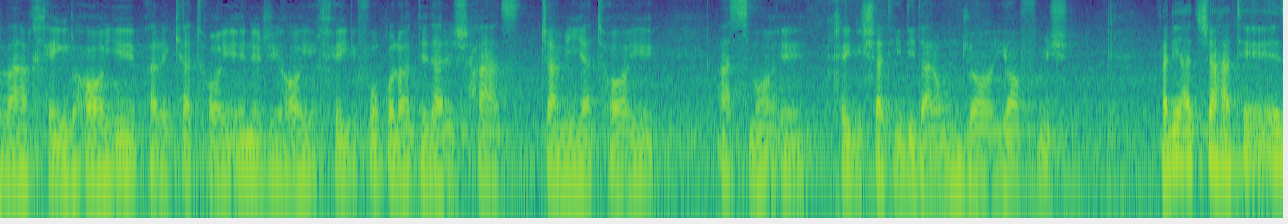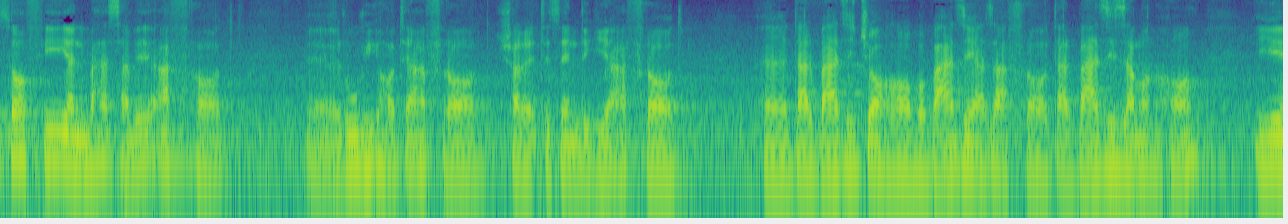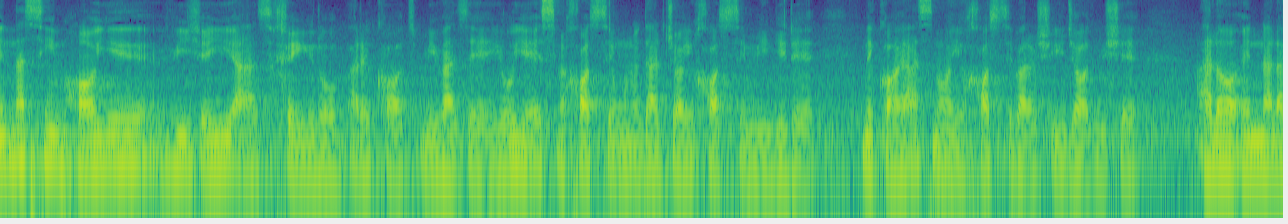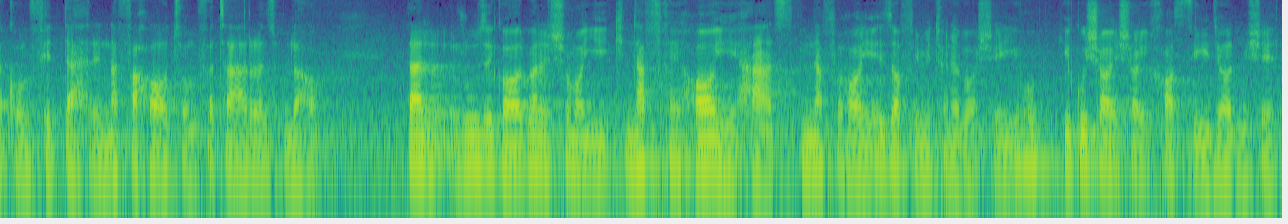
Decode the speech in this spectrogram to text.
و خیرهای برکتهای انرژی های خیلی فوقلاده درش هست. جمعیت های اسماع خیلی شدیدی در اونجا یافت میشه. ولی از جهت اضافی یعنی به حسب افراد روحیات افراد شرایط زندگی افراد در بعضی جاها با بعضی از افراد در بعضی زمانها یه نسیم های ویژه ای از خیر و برکات میوزه. یا یه اسم خاصی اونو در جای خاصی می‌گیره. نکاه اسمای خاصی براش ایجاد میشه. الا ان لکم فی الدهر نفحاتم فتعرضوا لها. در روزگار برای شما یک نفخه هایی هست. این نفخه های اضافی می‌تونه باشه. یا یک گوشایش های خاصی ایجاد میشه.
